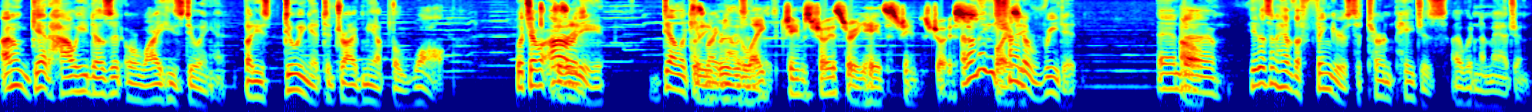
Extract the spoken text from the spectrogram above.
I don't get how he does it or why he's doing it, but he's doing it to drive me up the wall, which I'm he- already delicate Does he right really now. as it like. James Joyce or he hates James Joyce? I don't think he's Why trying he- to read it. And Oh. uh, he doesn't have the fingers to turn pages, I wouldn't imagine.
